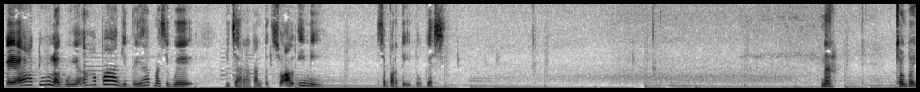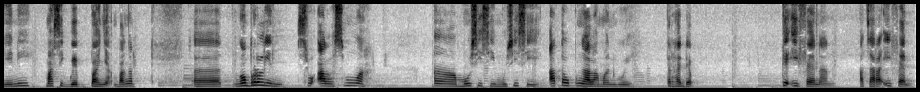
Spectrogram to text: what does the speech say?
kayak ah tuh lagunya apa? gitu ya masih gue bicarakan soal ini. Seperti itu guys. Nah contohnya ini masih gue banyak banget uh, ngobrolin soal semua eh, musisi-musisi uh, atau pengalaman gue terhadap ke-eventan, acara event.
